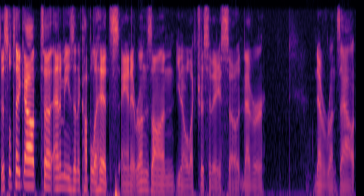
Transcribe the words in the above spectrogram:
this will take out uh, enemies in a couple of hits, and it runs on you know electricity, so it never never runs out.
